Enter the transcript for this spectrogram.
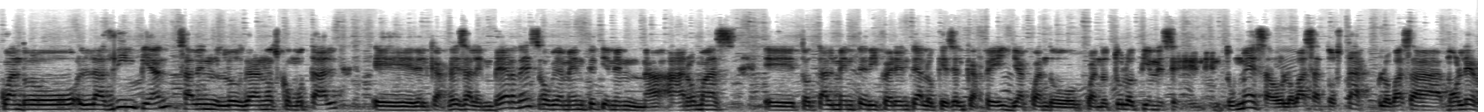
Cuando las limpian salen los granos como tal, eh, del café salen verdes, obviamente tienen aromas eh, totalmente diferentes a lo que es el café ya cuando, cuando tú lo tienes en, en tu mesa o lo vas a tostar, lo vas a moler.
